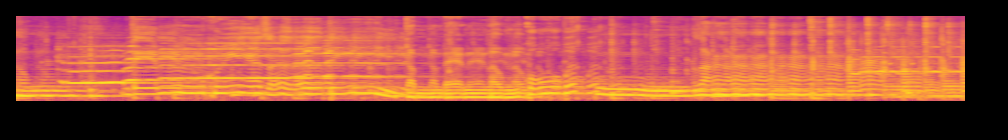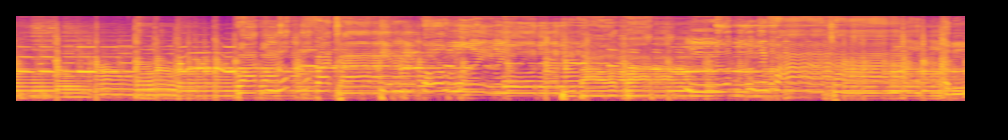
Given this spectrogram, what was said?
hồng đêm khuya giờ tí cầm đèn lồng cô bước ra. Quạt nước pha trà tiên cô mười một vào quạt nước pha trà. Ấm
